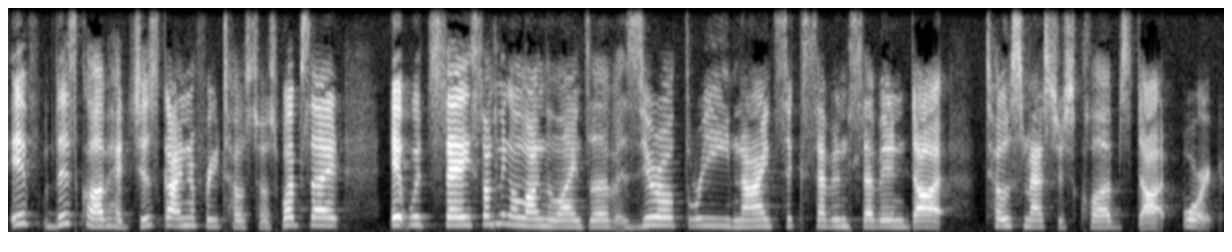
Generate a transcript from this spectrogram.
if this club had just gotten a free Toast Host website, it would say something along the lines of 039677.toastmastersclubs.org.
